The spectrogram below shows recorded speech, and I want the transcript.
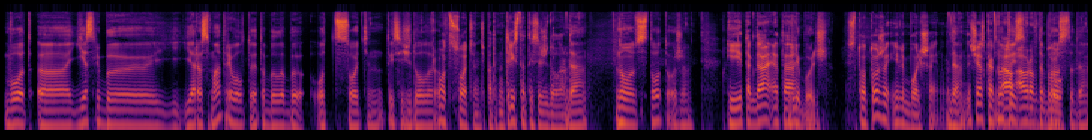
Вот, э, если бы я рассматривал, то это было бы от сотен тысяч долларов. От сотен, типа там 300 тысяч долларов. Да. Но 100 тоже. И тогда это Или больше. 100 тоже или больше? Да. Сейчас как Ну, out то есть out of the blue. просто, да.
